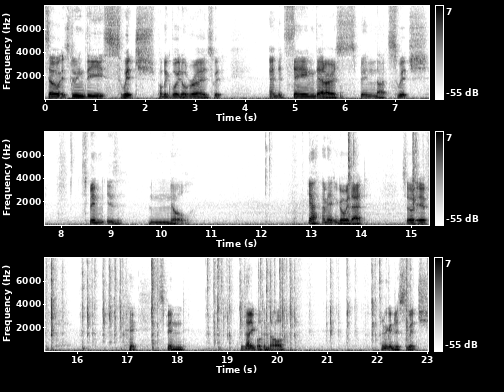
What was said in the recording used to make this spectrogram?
So it's doing the switch, public void override switch, and it's saying that our spin dot switch spin is null. Yeah, I mean I can go with that. So if spin is not equal to null, then we can just switch.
